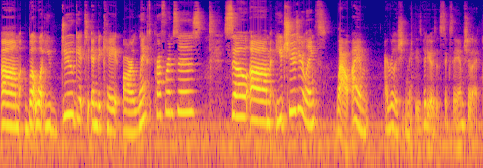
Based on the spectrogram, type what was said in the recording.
Um, but what you do get to indicate are length preferences so um, you choose your lengths. Wow, I am. I really shouldn't make these videos at 6 a.m. Should I?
